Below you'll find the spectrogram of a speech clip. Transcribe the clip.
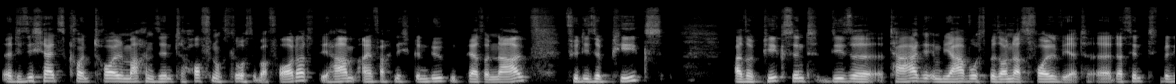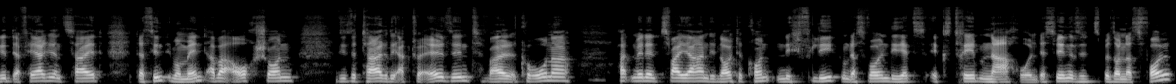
äh, die Sicherheitskontrollen machen, sind hoffnungslos überfordert. Die haben einfach nicht genügend Personal für diese Peaks. Also Peaks sind diese Tage im Jahr, wo es besonders voll wird. Äh, das sind Beginn der Ferienzeit. Das sind im Moment aber auch schon diese Tage, die aktuell sind, weil Corona hatten wir in den zwei Jahren, die Leute konnten nicht fliegen und das wollen die jetzt extrem nachholen. Deswegen ist es besonders voll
